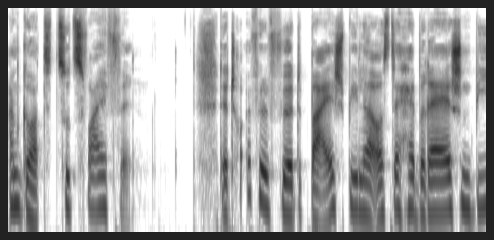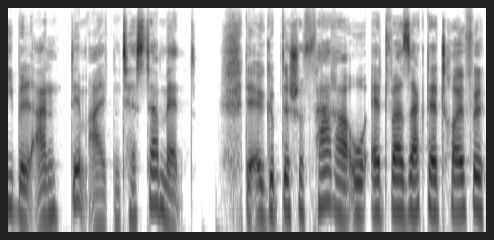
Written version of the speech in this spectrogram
an Gott zu zweifeln. Der Teufel führt Beispiele aus der hebräischen Bibel an, dem Alten Testament. Der ägyptische Pharao etwa, sagt der Teufel,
